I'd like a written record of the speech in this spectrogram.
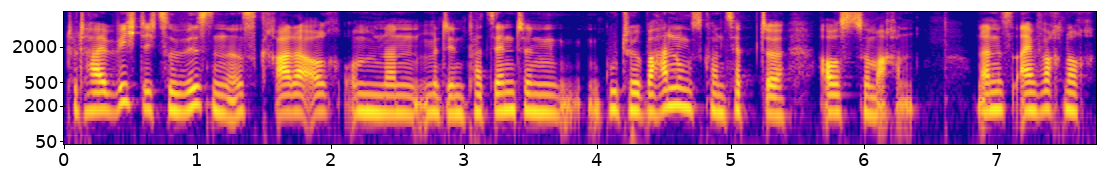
total wichtig zu wissen ist, gerade auch um dann mit den Patientinnen gute Behandlungskonzepte auszumachen. Und dann ist einfach noch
